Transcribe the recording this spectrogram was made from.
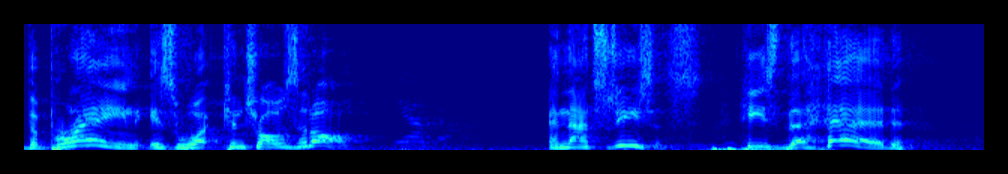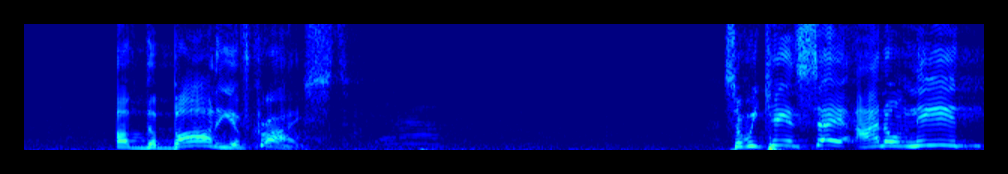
The brain is what controls it all, Yeah. and that's Jesus. He's the head of the body of Christ. So we can't say, I don't need,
